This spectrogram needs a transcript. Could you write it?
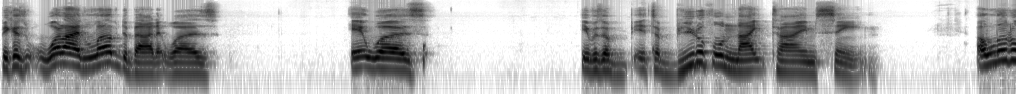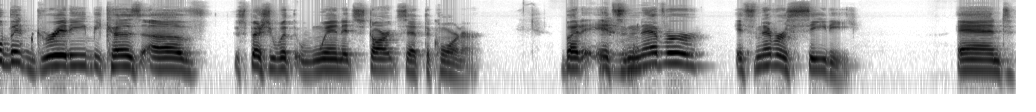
Because what I loved about it was it was it was a it's a beautiful nighttime scene. A little bit gritty because of especially with when it starts at the corner. But it's mm-hmm. never it's never seedy. And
